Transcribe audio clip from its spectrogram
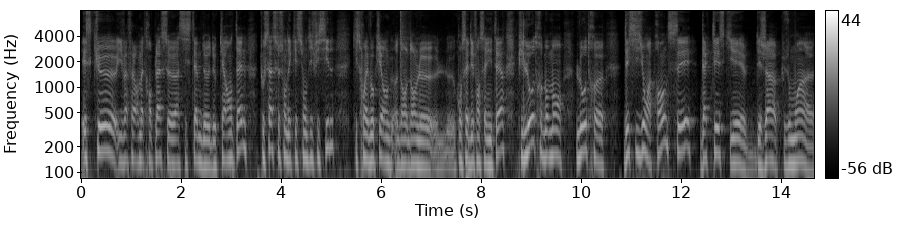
Est-ce qu'il va falloir mettre en place un système de, quarantaine? Tout ça, ce sont des questions difficiles qui seront évoquées dans, le, le, Conseil de défense sanitaire. Puis l'autre moment, l'autre décision à prendre, c'est d'acter ce qui est déjà plus ou moins,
